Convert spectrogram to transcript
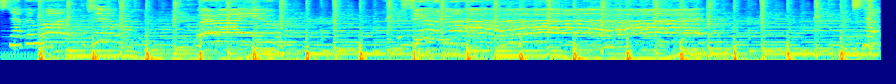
Stepping one.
